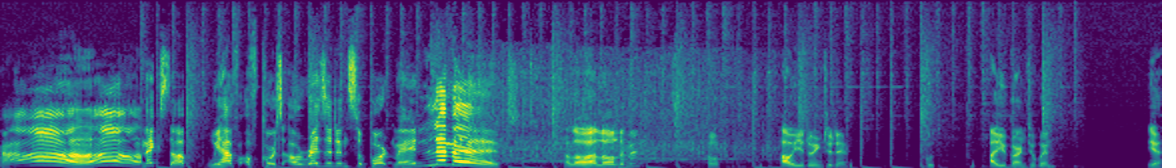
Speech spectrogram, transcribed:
Ah, next up, we have, of course, our resident support main, Limit. Hello, hello, Limit. Hello. How are you doing today? Good. Are you going to win? Yeah.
